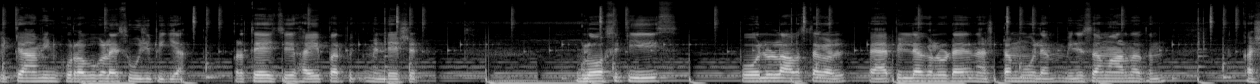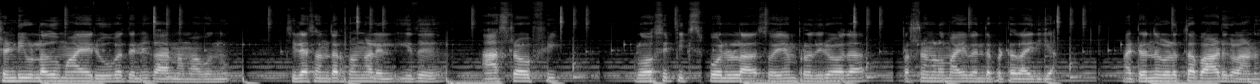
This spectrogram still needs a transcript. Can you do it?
വിറ്റാമിൻ കുറവുകളെ സൂചിപ്പിക്കാം, പ്രത്യേകിച്ച് ഹൈപ്പർ പിഗ്മെന്റേഷൻ ഗ്ലോസിറ്റീസ് പോലുള്ള അവസ്ഥകൾ പാപ്പില്ലകളുടെ നഷ്ടം മൂലം മിനുസമാർന്നതും കഷണ്ടിയുള്ളതുമായ രൂപത്തിന് കാരണമാകുന്നു. ചില സന്ദർഭങ്ങളിൽ ഇത് ആസ്ട്രോഫിക് ഗ്ലോസിറ്റിക്സ് പോലുള്ള സ്വയം പ്രതിരോധ പ്രശ്നങ്ങളുമായി ബന്ധപ്പെട്ടതായിരിക്കാം. മറ്റൊന്ന് വെളുത്ത പാടുകളാണ്.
